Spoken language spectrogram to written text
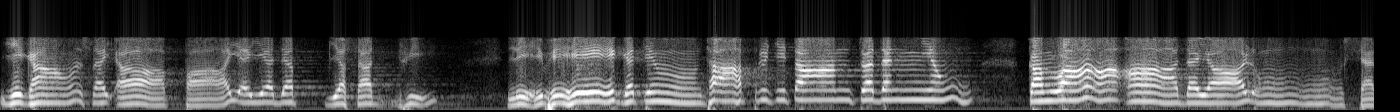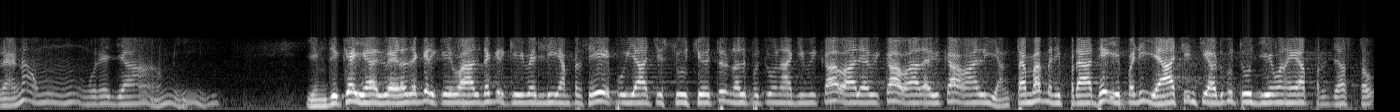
జిఘాంసయా పాయయదప్యసద్భి లేభే గతిం ధాపృచితాం త్వదన్యం కంవా దయాళు శరణం ఉరజామి. ఎందుకయ్యా వీళ్ళ దగ్గరికి వాళ్ళ దగ్గరికి వెళ్ళి ఎంతసేపు యాచిస్తూ చేతులు నలుపుతూ నాకు ఇవి కావాలి అవి కావాలి అవి కావాలి ఎంతమంది ప్రాధేయపడి యాచించి అడుగుతూ జీవనయాత్ర చేస్తావు?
